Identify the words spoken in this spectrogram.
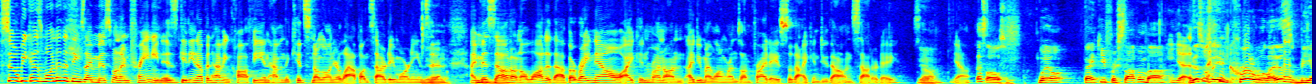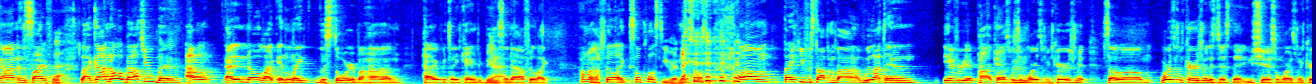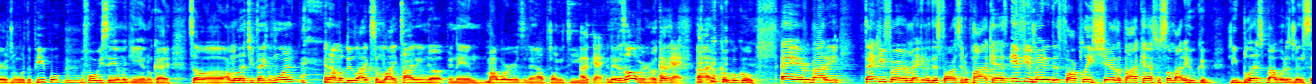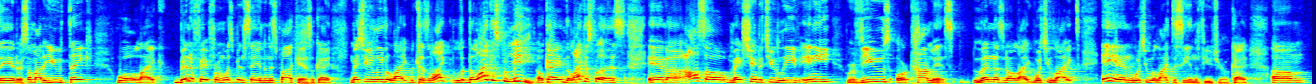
so because one of the things I miss when I'm training is getting up and having coffee and having the kids snuggle on your lap on Saturday mornings Yeah, and I miss out on a lot of that. But right now I can run on I do my long runs on Fridays so that I can do that on Saturday. So Yeah. yeah. that's awesome. Well, thank you for stopping by. Yes. This was incredible. like this is beyond insightful. Like I know about you, but Mm-hmm. I don't. I didn't know like in length the story behind how everything came to be. Yeah. So now I feel like. I don't know. I feel like so close to you right now. Awesome. um, thank you for stopping by. We like to end every podcast with some words of encouragement. So, um, words of encouragement is just that you share some words of encouragement with the people Mm-hmm. before we see them again. Okay. So uh, I'm gonna let you think of one, and I'm gonna do like some like tidying up, and then my words, and then I'll point it to you. Okay. And then it's over. Okay. Okay. All right. Cool. Cool. Cool. hey, everybody. Thank you for making it this far into the podcast. If you've made it this far, please share the podcast with somebody who could be blessed by what has been said or somebody you think will like benefit from what's been said in this podcast, okay? Make sure you leave a like because like the like is for me, okay? The like is for us. And uh, also make sure that you leave any reviews or comments letting us know like what you liked and what you would like to see in the future, okay? Um,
